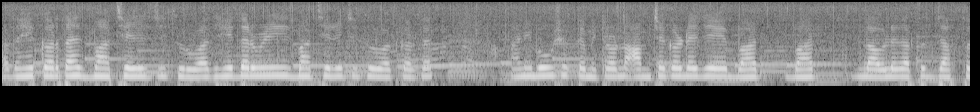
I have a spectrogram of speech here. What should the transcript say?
आता हे करत आहेत भात शेतीची सुरुवात. हे दरवेळी भात शेतीची सुरुवात करतात. आणि बघू शकता मित्रांनो आमच्याकडे जे भात भात लावले जातात जास्त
